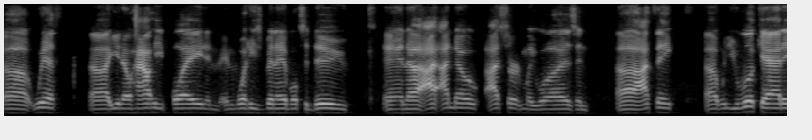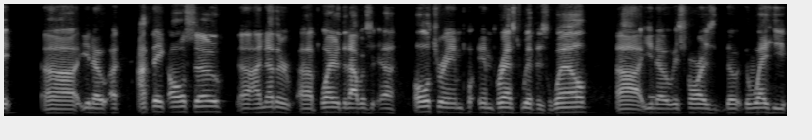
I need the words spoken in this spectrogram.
uh, with uh, you know how he played and, and what he's been able to do, and uh, I, I know I certainly was, and uh, I think when you look at it, you know, I think also uh, another uh, player that I was uh, ultra imp- impressed with as well. Uh, you know, as far as the the way he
